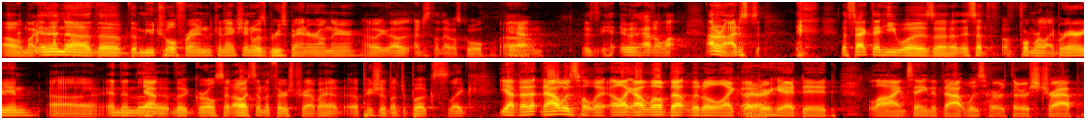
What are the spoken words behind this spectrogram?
Oh my! And then uh, the the mutual friend connection was Bruce Banner on there. I, like, that was, I just thought that was cool. Yeah. Um, it, was- it had a lot. I don't know. I just the fact that he was uh, they said a former librarian, uh, and then the Yeah. the girl said, "Oh, I sent him a thirst trap." I had a picture of a bunch of books. Like, Yeah, that that was hilarious. Like I love that little like Yeah. underhanded line saying that that was her thirst trap.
